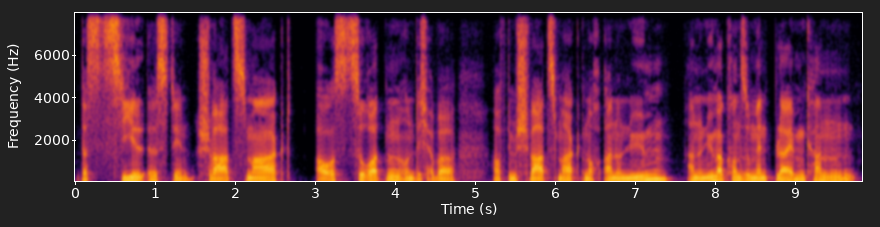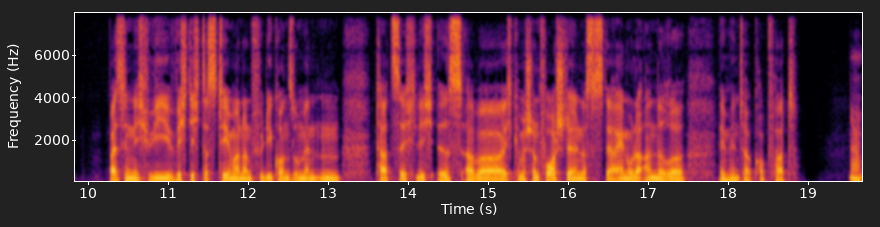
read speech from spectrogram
das Ziel ist, den Schwarzmarkt auszurotten und ich aber auf dem Schwarzmarkt noch anonym, anonymer Konsument bleiben kann, weiß ich nicht, wie wichtig das Thema dann für die Konsumenten tatsächlich ist, aber ich kann mir schon vorstellen, dass es der ein oder andere im Hinterkopf hat. Ja.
